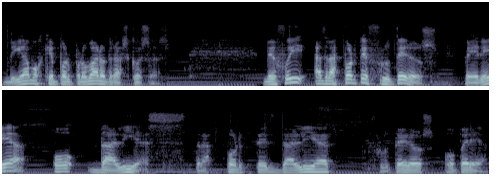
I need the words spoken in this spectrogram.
digamos que por probar otras cosas. Me fui a transportes fruteros, Perea o Dalías. Transportes Dalías, fruteros o Perea.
